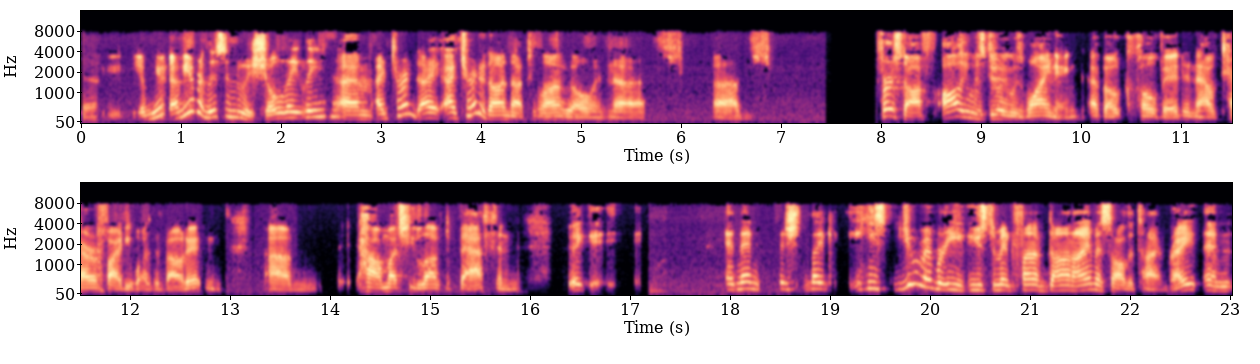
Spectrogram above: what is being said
have you have you ever listened to his show lately? Um, I turned I, I turned it on not too long ago, and uh, um, first off, all he was doing was whining about COVID and how terrified he was about it, and um, how much he loved Beth, and like, and then like he's you remember he used to make fun of Don Imus all the time, right? And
